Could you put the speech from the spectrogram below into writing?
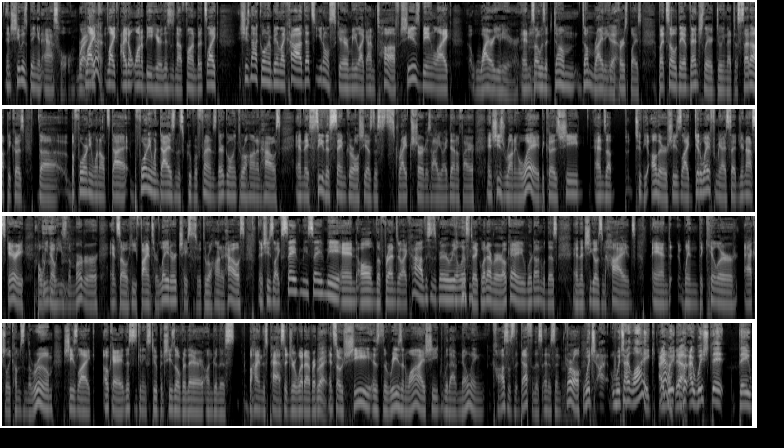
and she was being an asshole. Right. Like, Yeah. like I don't want to be here. This is not fun. But it's like she's not going and being like, "Ha, that's you don't scare me." Like I'm tough. She's being like. Why are you here? And so it mm-hmm. was a dumb, dumb writing in the first place. But so they eventually are doing that to set up because the before anyone else die, before anyone dies in this group of friends, they're going through a haunted house and they see this same girl. She has this striped shirt, is how you identify her, and she's running away because she ends up to the other. She's like, "Get away from me!" I said, "You're not scary," but we know he's the murderer, and so he finds her later, chases her through a haunted house, and she's like, "Save me, save me!" And all the friends are like, "Ha, this is very realistic. Whatever. Okay, we're done with this." And then she goes and hides. And when the killer actually comes in the room, she's like, "Okay, this is getting stupid." She's over there under this behind this passage or whatever, Right. And so she is the reason why she, without knowing, causes the death of this innocent mm. girl. which I which I like. I Yeah. wi- Yeah. but I wish that they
